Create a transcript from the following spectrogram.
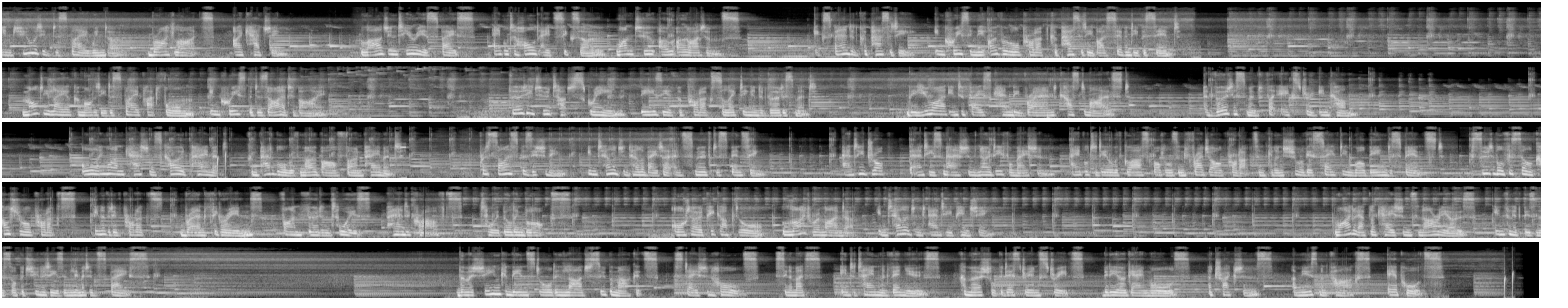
Intuitive display window, bright lights, eye-catching. Large interior space, able to hold 860-1200 items. Expanded capacity, increasing the overall product capacity by 70%. Multi-layer commodity display platform, increase the desire to buy. 32 touch screen, easier for product selecting and advertisement. The UI interface can be brand customized. Advertisement for extra income. All-in-one cashless code payment, compatible with mobile phone payment. Precise positioning, intelligent elevator and smooth dispensing. Anti-drop, anti-smash and no deformation, able to deal with glass bottles and fragile products and can ensure their safety while being dispensed. Suitable for sell cultural products, innovative products, brand figurines, fine food and toys, handicrafts, toy building blocks. Auto pickup door, light reminder, intelligent anti-pinching. Wider application scenarios, infinite business opportunities in limited space. The machine can be installed in large supermarkets, station halls, cinemas, entertainment venues, commercial pedestrian streets, video game malls, attractions, amusement parks, airports,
